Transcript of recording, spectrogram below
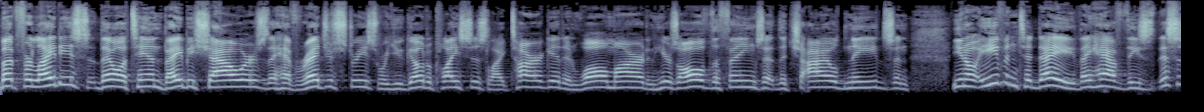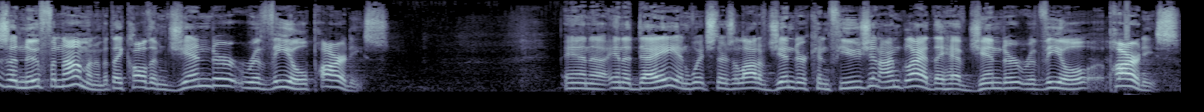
But for ladies, they'll attend baby showers. They have registries where you go to places like Target and Walmart, and here's all the things that the child needs. And, you know, even today, they have these, this is a new phenomenon, but they call them gender reveal parties. And uh, in a day in which there's a lot of gender confusion, I'm glad they have gender reveal parties.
